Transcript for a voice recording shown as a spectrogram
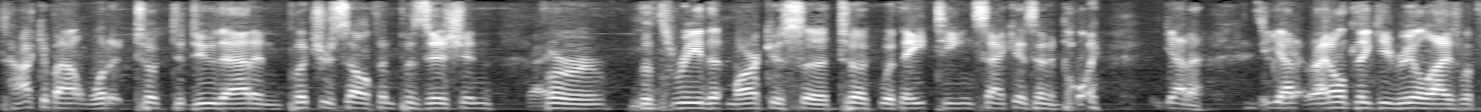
Talk about what it took to do that and put yourself in position Right. for the three that Marcus uh, took with 18 seconds. And boy, you gotta, you got. to I don't think he realized with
